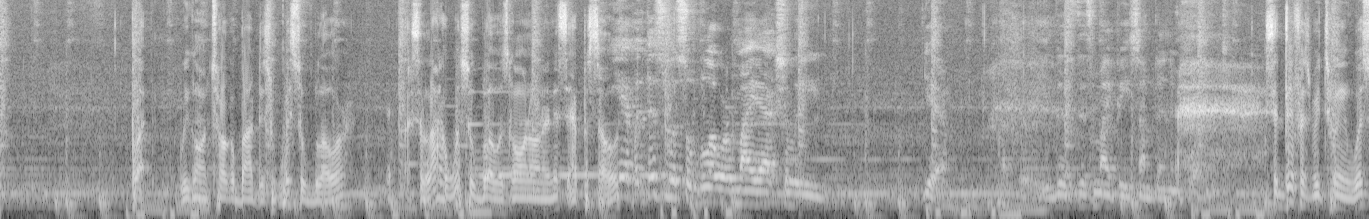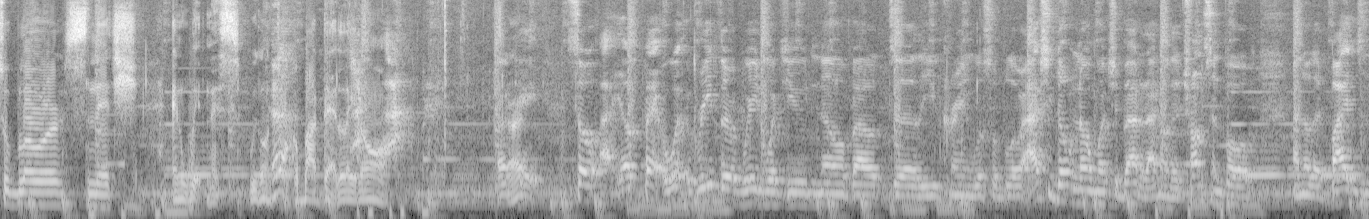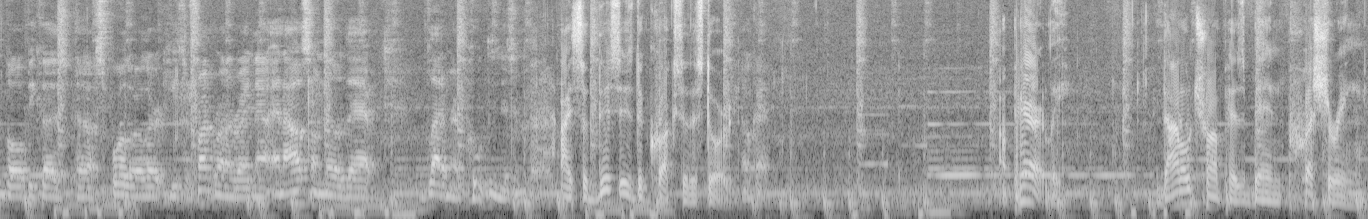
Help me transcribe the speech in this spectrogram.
But we're going to talk about this whistleblower. There's a lot of whistleblowers going on in this episode. Yeah, but this whistleblower might actually, yeah, this this might be something important. It's the difference between whistleblower, snitch, and witness. We're going to talk about that later on. Okay, so I- uh, what- read the read what you know about uh, the Ukraine whistleblower. I actually don't know much about it. I know that Trump's involved. I know that Biden's involved because, uh, spoiler alert, he's the front runner right now. And I also know that Vladimir Putin is involved. All right, so this is the crux of the story. Okay. Apparently, Donald Trump has been pressuring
